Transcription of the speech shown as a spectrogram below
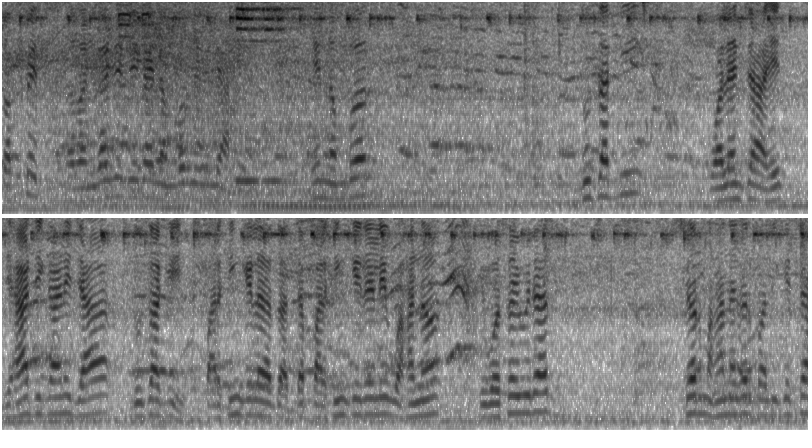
सफेद रंगाचे जे काही नंबर लिहिलेले आहेत हे नंबर दुचाकीवाल्यांच्या आहेत. ह्या ठिकाणी ज्या दुचाकी पार्किंग केल्या जातात त्या पार्किंग केलेली वाहनं ही शहर महानगरपालिकेच्या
